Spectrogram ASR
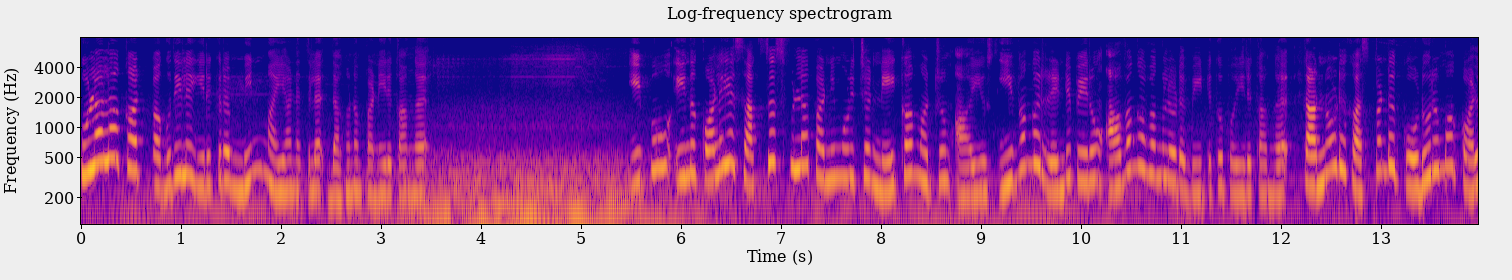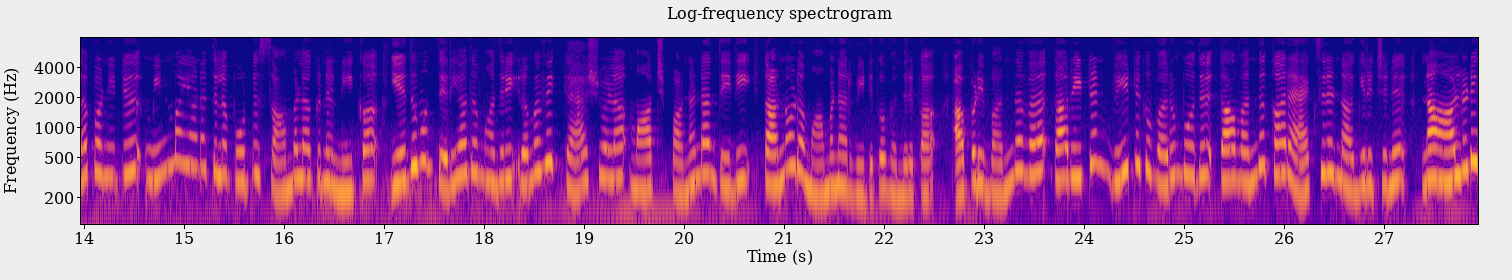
குலாலாகாட் பகுதியில இருக்கிற மின் மயானத்துல தகனம் பண்ணிருக்காங்க. இப்போ இந்த கொலையை சக்சஸ்ஃபுல்லா பண்ணி முடிச்ச நேகா மற்றும் ஆயுஷ் இவங்க ரெண்டு பேரும் அவங்க அவங்களோட வீட்டுக்கு போயிருக்காங்க. தன்னோட ஹஸ்பண்ட கொடூரமா கொலை பண்ணிட்டு மின்மயானத்துல போட்டு சாம்பலாக்குன நேகா எதுவும் தெரியாத மாதிரி ரொம்பவே கேஷுவலா மார்ச் பன்னெண்டாம் தேதி தன்னோட மாமனார் வீட்டுக்கு வந்திருக்கா. அப்படி வந்தவ தான் ரிட்டர்ன் வீட்டுக்கு வரும்போது தான் வந்த கார் ஆக்சிடென்ட் ஆகிருச்சுன்னு நான் ஆல்ரெடி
